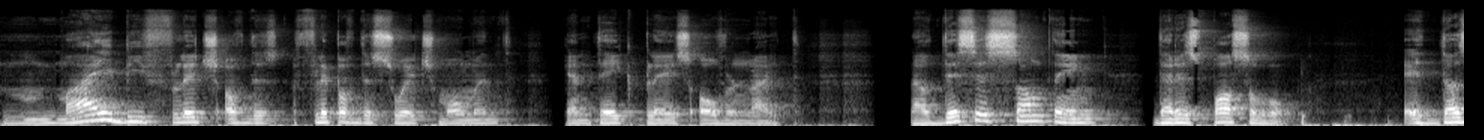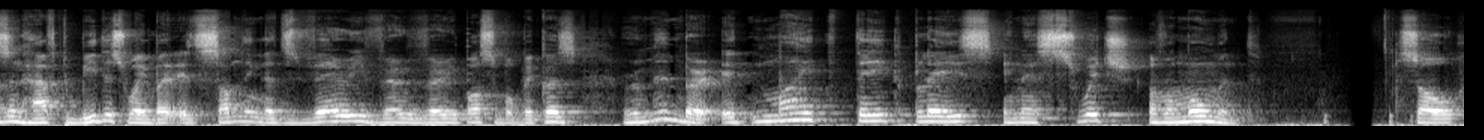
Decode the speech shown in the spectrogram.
Might be flitch of the flip of the switch moment can take place overnight. Now this is something that is possible. It doesn't have to be this way, but it's something that's very, very, very possible because remember, it might take place in a switch of a moment. So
